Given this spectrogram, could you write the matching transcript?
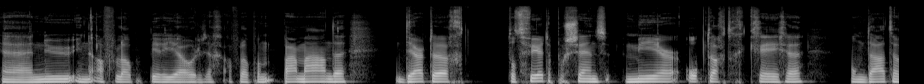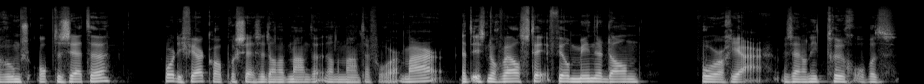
uh, nu in de afgelopen periode, zeg afgelopen paar maanden, 30 tot 40 procent meer opdrachten gekregen om datarooms op te zetten voor die verkoopprocessen dan, het maand, dan de maand daarvoor. Maar het is nog wel veel minder dan vorig jaar. We zijn nog niet terug op het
